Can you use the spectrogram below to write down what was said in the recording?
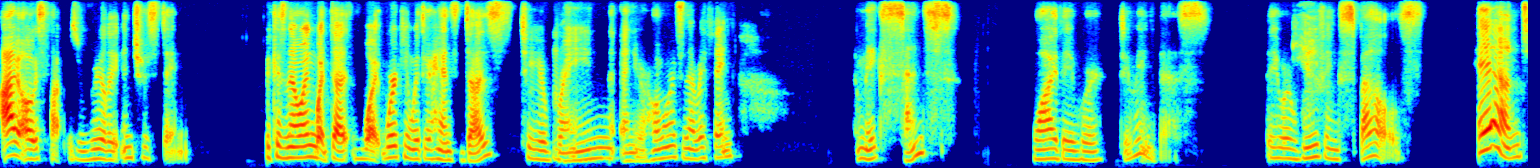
I always thought was really interesting. Because knowing what do, what working with your hands does to your mm-hmm. brain and your hormones and everything, makes sense why they were doing this. They were yeah. weaving spells. And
